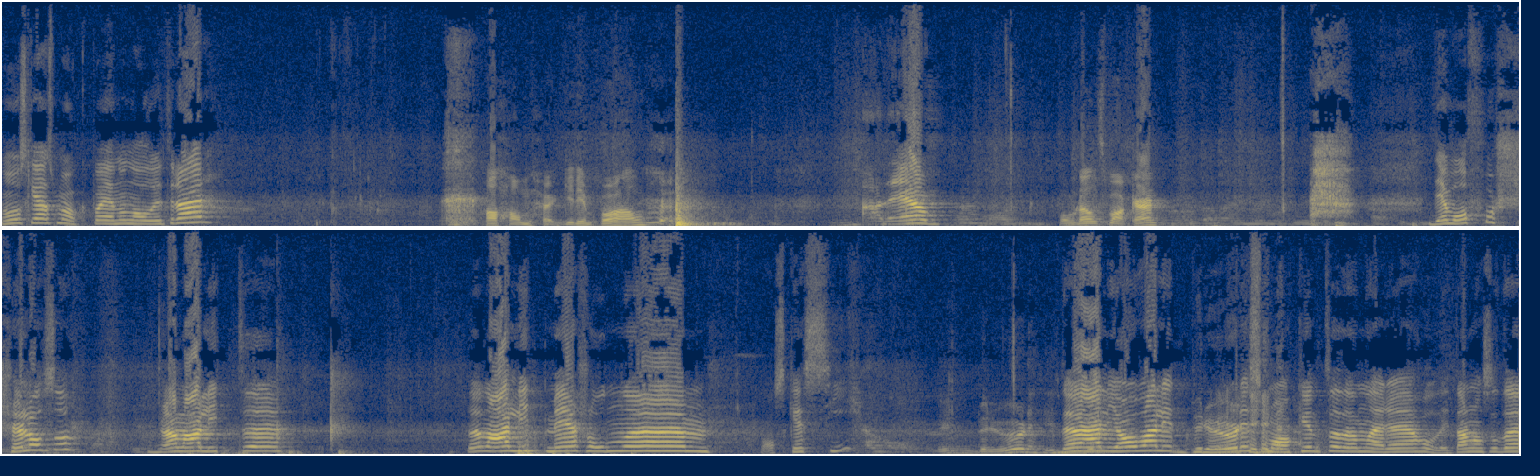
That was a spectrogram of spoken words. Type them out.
nå skal jeg smake på 1,5 liter her. Ja, han hugger innpå, han. Ja, hvordan smaker den? det var forskjell, altså. Den er litt eh, Den er litt mer sånn eh, Hva skal jeg si? Litt brøl. Det er, ja, det er litt brøl i smaken til den der halvliteren. Altså det,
